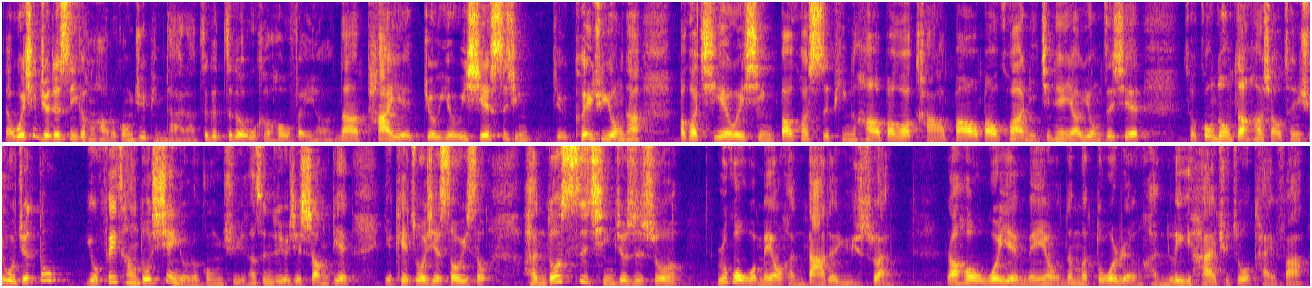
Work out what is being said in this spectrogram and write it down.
那微信绝对是一个很好的工具平台了，这个这个无可厚非哈。那它也就有一些事情就可以去用它，包括企业微信，包括视频号，包括卡包，包括你今天要用这些说公众账号小程序，我觉得都有非常多现有的工具。它甚至有些商店也可以做一些搜一搜。很多事情就是说，如果我没有很大的预算，然后我也没有那么多人很厉害去做开发。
